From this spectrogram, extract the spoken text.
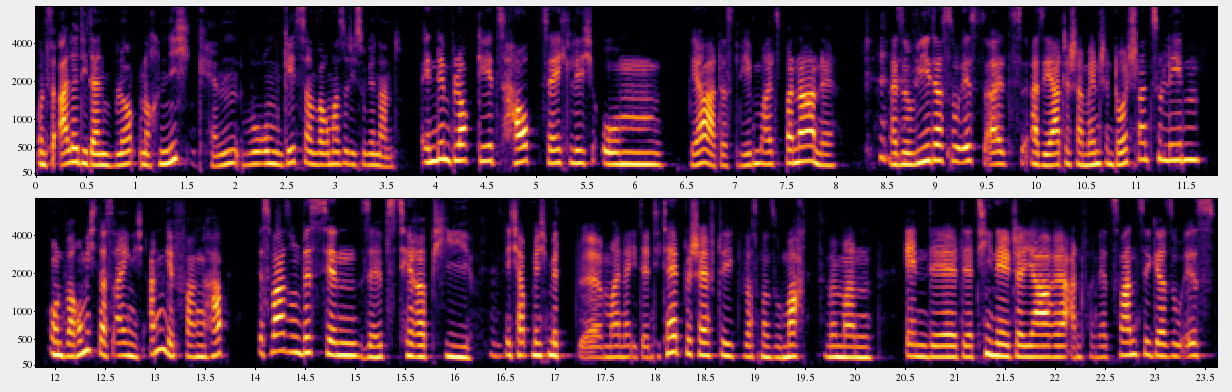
Und für alle, die deinen Blog noch nicht kennen, worum geht's da und warum hast du dich so genannt? In dem Blog geht's hauptsächlich um ja, das Leben als Banane. Also wie das so ist, als asiatischer Mensch in Deutschland zu leben. Und warum ich das eigentlich angefangen habe, es war so ein bisschen Selbsttherapie. Ich habe mich mit äh, meiner Identität beschäftigt, was man so macht, wenn man Ende der Teenagerjahre, Anfang der 20er so ist.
